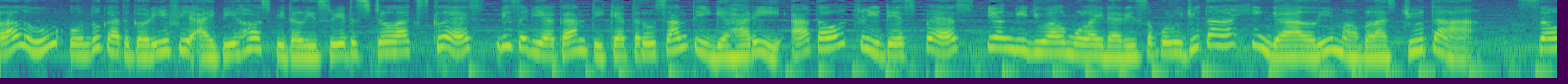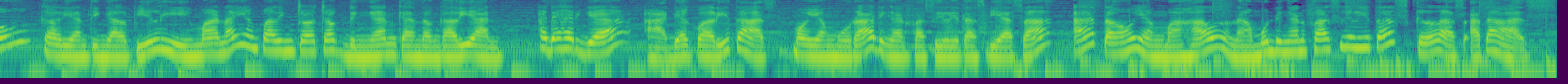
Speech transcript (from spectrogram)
Lalu, untuk kategori VIP Hospitality Suite Deluxe Class disediakan tiket terusan 3 hari atau 3 days pass yang dijual mulai dari 10 juta hingga 15 juta. So, kalian tinggal pilih mana yang paling cocok dengan kantong kalian. Ada harga, ada kualitas, mau yang murah dengan fasilitas biasa, atau yang mahal namun dengan fasilitas kelas atas.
